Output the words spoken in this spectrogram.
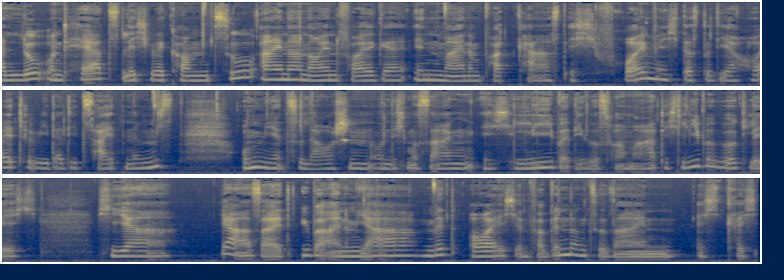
Hallo und herzlich willkommen zu einer neuen Folge in meinem Podcast. Ich freue mich, dass du dir heute wieder die Zeit nimmst, um mir zu lauschen. Und ich muss sagen, ich liebe dieses Format. Ich liebe wirklich hier ja seit über einem Jahr mit euch in Verbindung zu sein. Ich kriege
